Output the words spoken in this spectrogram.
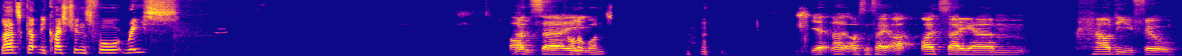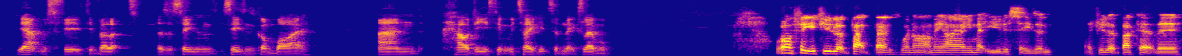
Lads, got any questions for Reese? I'd say all at once. Yeah, no, I was gonna say I, I'd say um, how do you feel the atmosphere developed as the season season's gone by, and how do you think we take it to the next level? Well, I think if you look back, Dan, when I, I mean, I only met you this season. If you look back at the,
